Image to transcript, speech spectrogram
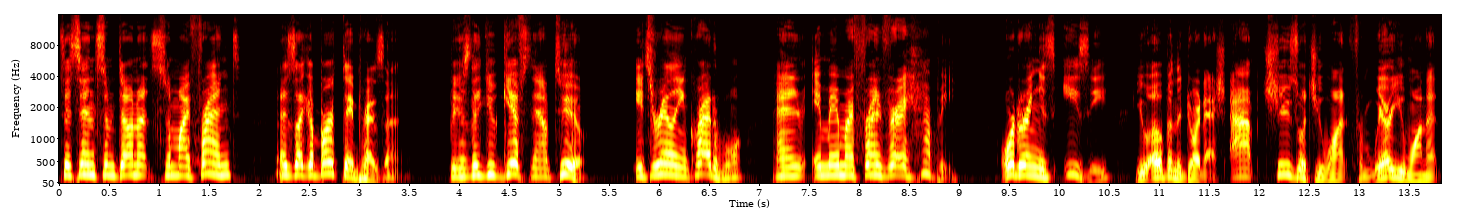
to send some donuts to my friend as like a birthday present because they do gifts now too. It's really incredible and it made my friend very happy. Ordering is easy. You open the DoorDash app, choose what you want from where you want it,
